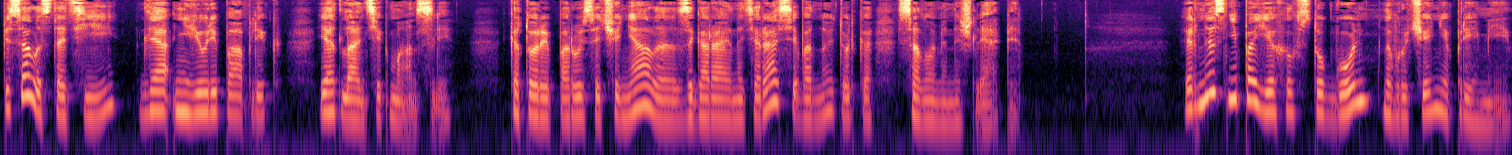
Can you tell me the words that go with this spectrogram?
писала статьи для New Republic и Atlantic Monthly. который порой сочиняла, загорая на террасе в одной только соломенной шляпе. Эрнест не поехал в Стокгольм на вручение премии.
